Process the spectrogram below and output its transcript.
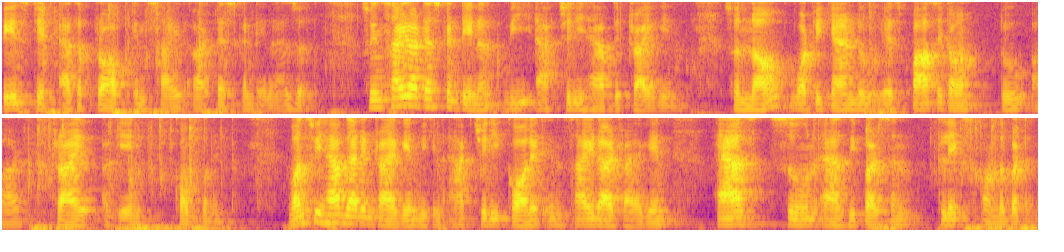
paste it as a prop inside our test container as well. So inside our test container we actually have the try again. So now what we can do is pass it on to our try again component. Once we have that in try again we can actually call it inside our try again as soon as the person clicks on the button.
